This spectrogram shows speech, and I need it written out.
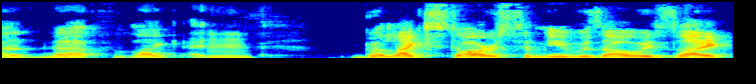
enough, like, I- Mhm. but like Starz to me was always like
